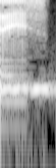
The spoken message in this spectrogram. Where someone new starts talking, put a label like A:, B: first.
A: days.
